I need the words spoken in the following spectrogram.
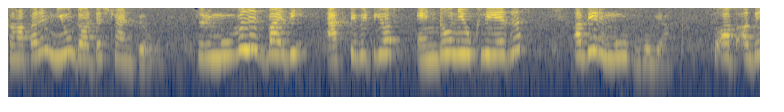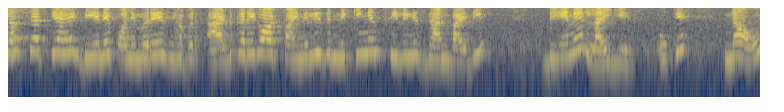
कहाँ पर है न्यू डॉटर स्ट्रैंड पे होगा so removal is by the activity of endonuclease अब ये रिमूव हो गया सो so, अब अगला स्टेप क्या है डीएनए पॉलीमरेज यहाँ पर ऐड करेगा और finally the nicking and sealing is done by the DNA ligase okay now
